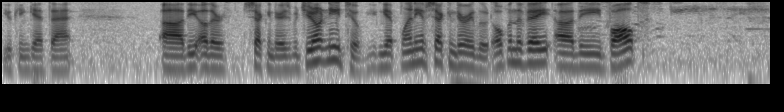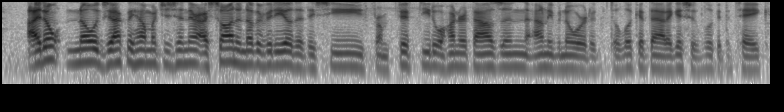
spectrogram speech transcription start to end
you can get that. Uh, the other secondaries, but you don't need to. You can get plenty of secondary loot. Open the va- uh, the vault. I don't know exactly how much is in there. I saw in another video that they see from 50 to 100,000. I don't even know where to, to look at that. I guess you look at the take.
